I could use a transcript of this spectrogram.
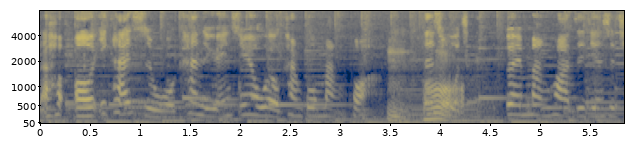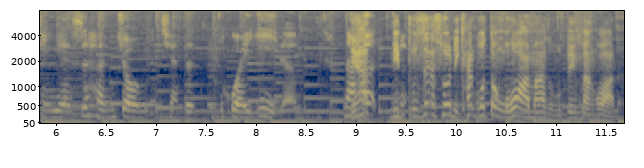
然后哦，一开始我看的原因是因为我有看过漫画，嗯，但是我对漫画这件事情也是很久以前的回忆了。然后你不是在说你看过动画吗？怎么变漫画了？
